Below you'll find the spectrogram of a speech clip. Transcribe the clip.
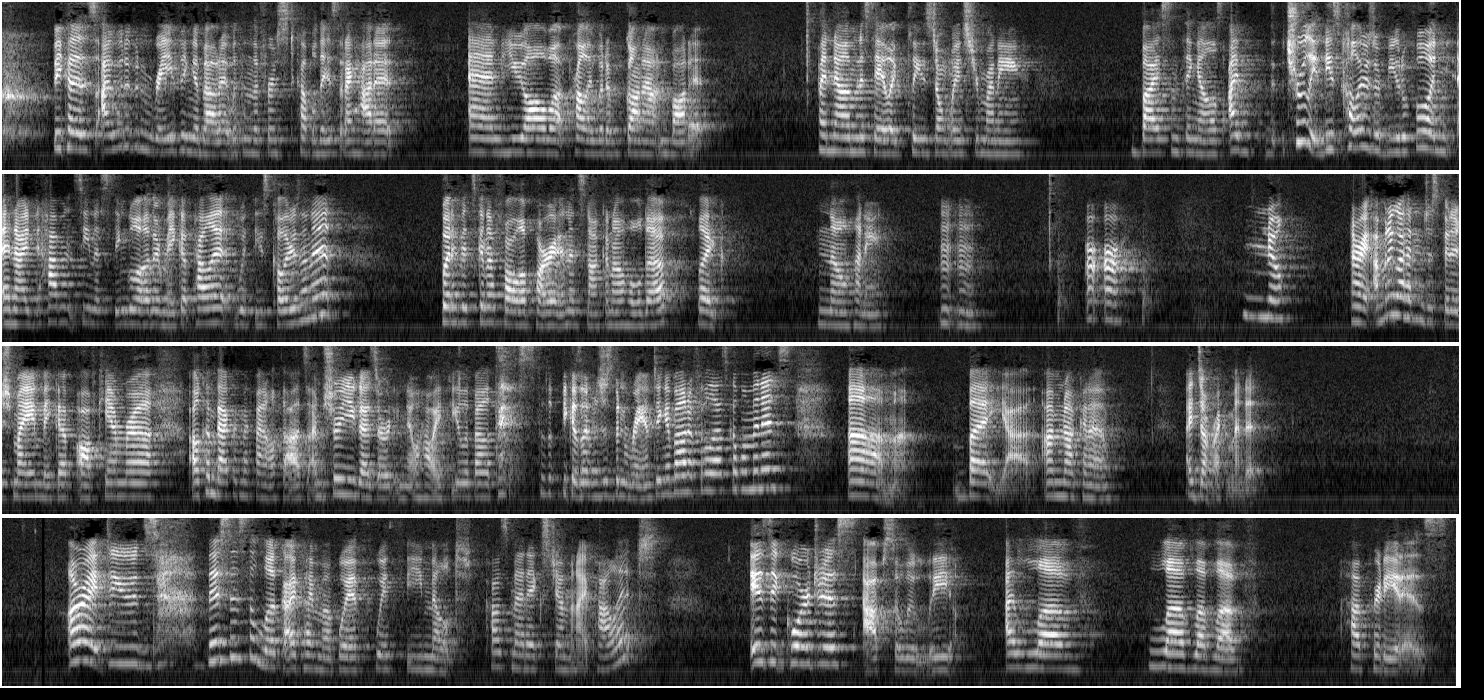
because I would have been raving about it within the first couple days that I had it and you all probably would have gone out and bought it. And now I'm gonna say like, please don't waste your money. Buy something else. I truly, these colors are beautiful and, and I haven't seen a single other makeup palette with these colors in it. But if it's gonna fall apart and it's not gonna hold up, like, no honey, mm-mm. Uh-uh, no. All right, I'm gonna go ahead and just finish my makeup off camera. I'll come back with my final thoughts. I'm sure you guys already know how I feel about this because I've just been ranting about it for the last couple minutes. Um, but yeah, I'm not gonna, I don't recommend it. All right, dudes, this is the look I came up with with the Melt Cosmetics Gemini palette. Is it gorgeous? Absolutely. I love, love, love, love how pretty it is.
